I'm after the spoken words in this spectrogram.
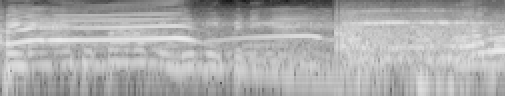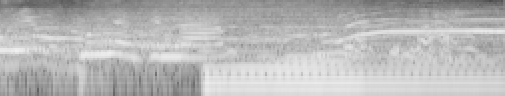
เป็นไงซูเปอร์ว่าสิ่งที่ผิดเป็นยังไงทันชิวมึงอยากกินน้ำมึงอยากกินน้ำ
